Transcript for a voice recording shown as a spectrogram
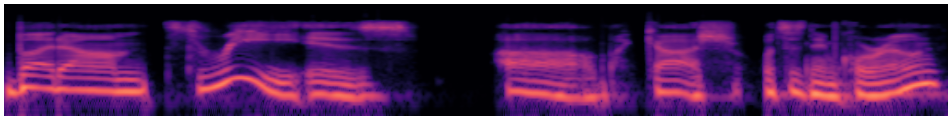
But um 3 is oh my gosh what's his name? Cuarón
